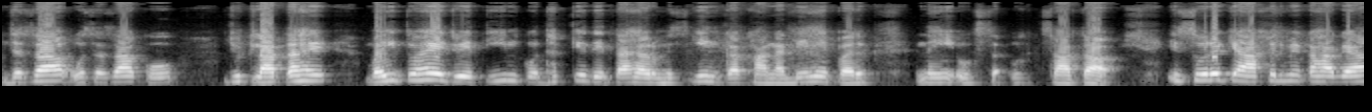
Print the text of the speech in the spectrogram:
جزا و سزا کو جھٹلاتا ہے۔ وہی تو ہے جو یتیم کو دھکے دیتا ہے اور مسکین کا کھانا دینے پر نہیں اکساتا۔ اس سورہ کے آخر میں کہا گیا،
